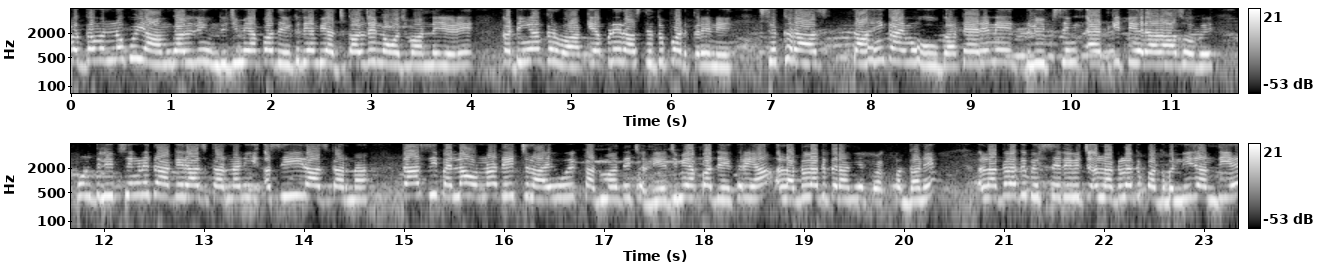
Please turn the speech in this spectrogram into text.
ਪੱਗਾਂ ਬੰਨਣਾ ਕੋਈ ਆਮ ਗੱਲ ਨਹੀਂ ਹੁੰਦੀ, ਜਿਵੇਂ ਆਪਾਂ ਦੇਖਦੇ ਹਾਂ ਵੀ ਅੱਜ ਕੱਲ ਦੇ ਨੌਜਵਾਨ ਨੇ ਜਿਹੜੇ ਕਟੀਆਂ ਕਰਵਾ ਕੇ ਆਪਣੇ ਰਸਤੇ ਤੋਂ ਭਟਕ ਰਹੇ ਨੇ। ਸਿੱਖ ਰਾਜ ਤਾਂ ਹੀ ਕਾਇਮ ਹੋਊਗਾ, ਕਹਿ ਰਹੇ ਨੇ ਦਲੀਪ ਸਿੰਘ, ਐਤਕੀ ਤੇਰਾ ਰਾਜ ਹੋਵੇ। ਹੁਣ ਦਲੀਪ ਸਿੰਘ ਨੇ ਤਾਂ ਕੇ ਰਾਜ ਕਰਨਾ ਨਹੀਂ, ਅਸੀਂ ਰਾਜ ਕਰਨਾ। ਤਾਂ ਅਸੀਂ ਪਹਿਲਾਂ ਉਹਨਾਂ ਦੇ ਚਲਾਏ ਹੋਏ ਕਦਮਾਂ ਤੇ ਚੱਲੀਏ। ਜਿਵੇਂ ਆਪਾਂ ਦੇਖ ਰਹੇ ਹਾਂ, ਅਲੱਗ-ਅਲੱਗ ਤਰ੍ਹਾਂ ਦੀਆਂ ਪ- ਪੱਗਾਂ ਨੇ। ਅਲੱਗ-ਅਲੱਗ ਵਿਰਸੇ ਦੇ ਵਿੱਚ ਅਲੱਗ-ਅਲੱਗ ਪੱਗ ਬੰਨੀ ਜਾਂਦੀ ਹੈ।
